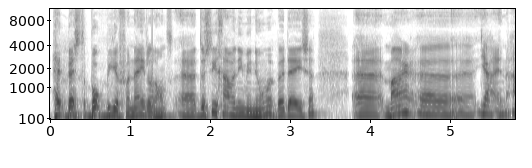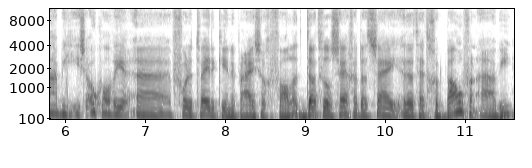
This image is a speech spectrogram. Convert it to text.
het, beste bokbier van Nederland. dus die gaan we niet meer noemen bij deze. maar ja, en Abi is ook wel weer voor de tweede keer in de prijzen gevallen. Dat wil zeggen dat, zij, dat het gebouw van Abi...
